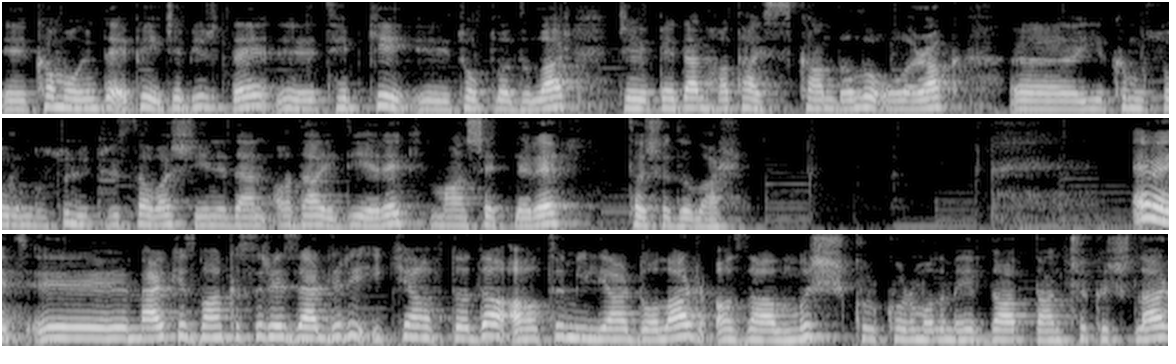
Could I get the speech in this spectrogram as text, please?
E, kamuoyunda epeyce bir de e, tepki e, topladılar. CHP'den Hatay skandalı olarak e, yıkımın sorumlusu Lütfi Savaş yeniden aday diyerek manşetlere taşıdılar. Evet, e, Merkez Bankası rezervleri 2 haftada 6 milyar dolar azalmış. Kur korumalı mevduattan çıkışlar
